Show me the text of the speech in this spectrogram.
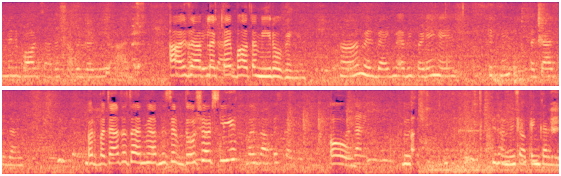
मैंने बहुत ज़्यादा शॉपिंग कर ली आज। आज आप लगता है बहुत अमीर हो गई हैं। हाँ मेरे बैग में अभी पड़े हैं। कितने पचास हज़ार। और पचास हज़ार में आपने सिर्फ़ दो शर्ट्स लिए? बस वापस कर ओ। फिर हमने शॉपिंग कर ली।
